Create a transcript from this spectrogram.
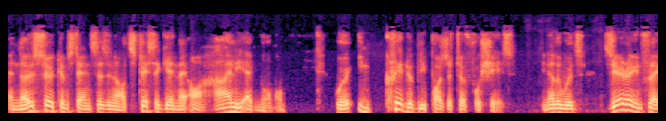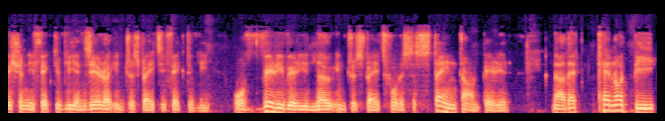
And those circumstances, and I'll stress again, they are highly abnormal, were incredibly positive for shares. In other words, zero inflation effectively and zero interest rates effectively, or very, very low interest rates for a sustained time period. Now, that cannot be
